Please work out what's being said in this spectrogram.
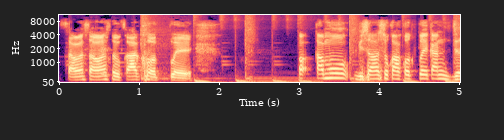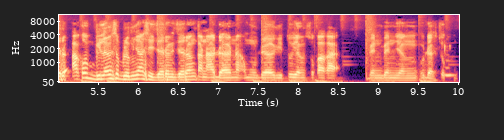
sama-sama suka Coldplay. Kok kamu bisa suka Coldplay kan? Jar- aku bilang sebelumnya sih jarang-jarang kan ada anak muda gitu yang suka kayak band-band yang udah cukup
